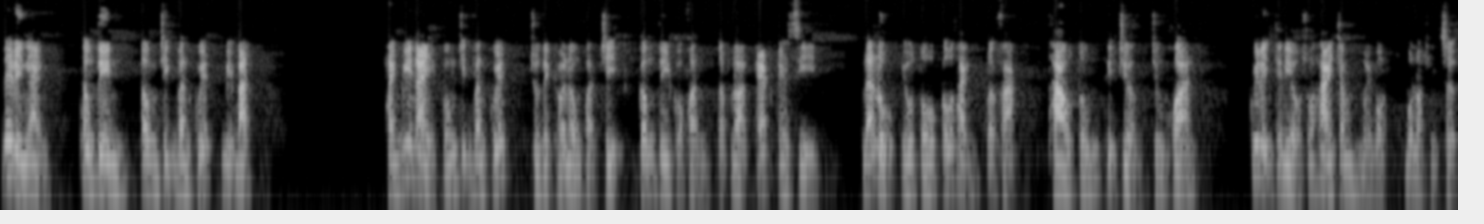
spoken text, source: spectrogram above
Đây là hình ảnh thông tin ông Trịnh Văn Quyết bị bắt. Hành vi này của ông Trịnh Văn Quyết, Chủ tịch Hội đồng Quản trị Công ty Cổ phần Tập đoàn FEC đã đủ yếu tố cấu thành tội phạm thao túng thị trường chứng khoán, quy định tại Điều số 211 Bộ Luật Hình sự.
